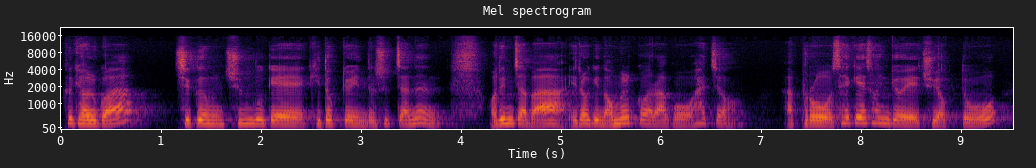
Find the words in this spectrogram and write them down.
그 결과 지금 중국의 기독교인들 숫자는 어림잡아 1억이 넘을 거라고 하죠. 앞으로 세계 선교의 주역도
